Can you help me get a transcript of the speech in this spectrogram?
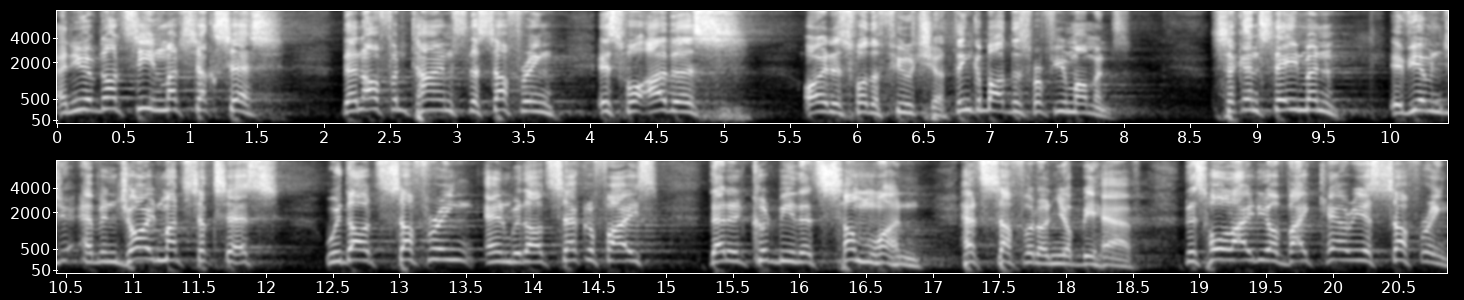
and you have not seen much success, then oftentimes the suffering is for others or it is for the future. Think about this for a few moments. Second statement if you have enjoyed much success without suffering and without sacrifice, then it could be that someone has suffered on your behalf. This whole idea of vicarious suffering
